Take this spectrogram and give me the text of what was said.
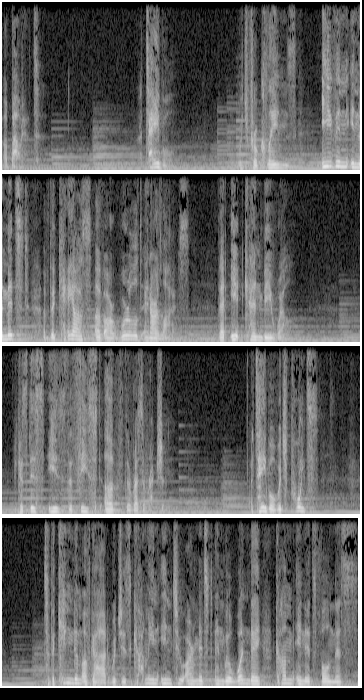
about it. A table which proclaims, even in the midst of the chaos of our world and our lives, that it can be well. Because this is the feast of the resurrection. A table which points to the kingdom of God, which is coming into our midst and will one day come in its fullness,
